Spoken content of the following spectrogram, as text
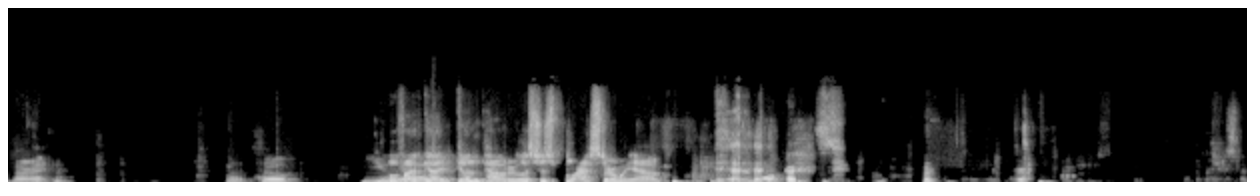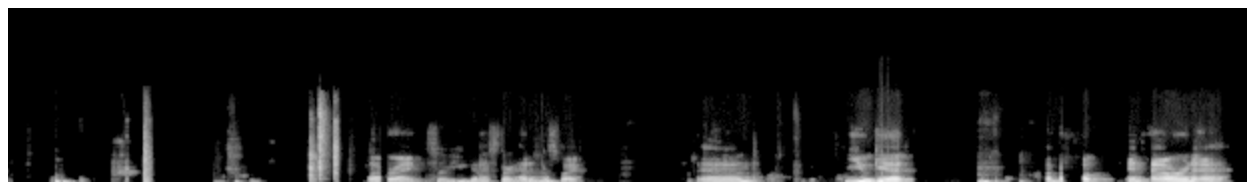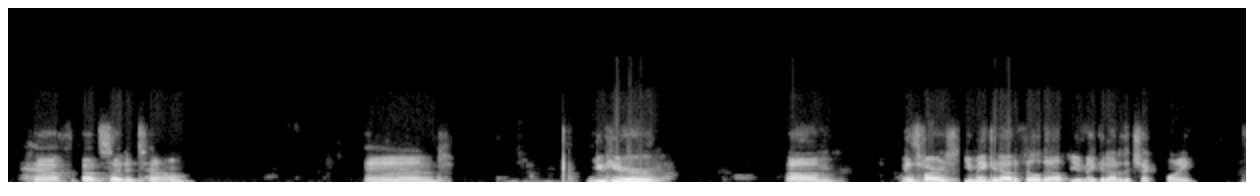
all right. So you. Well, if I've got gunpowder, let's just blast our way out. All right, so you guys start heading this way, and you get about an hour and a half outside of town, and you hear, um, as far as you make it out of Philadelphia, you make it out of the checkpoint.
